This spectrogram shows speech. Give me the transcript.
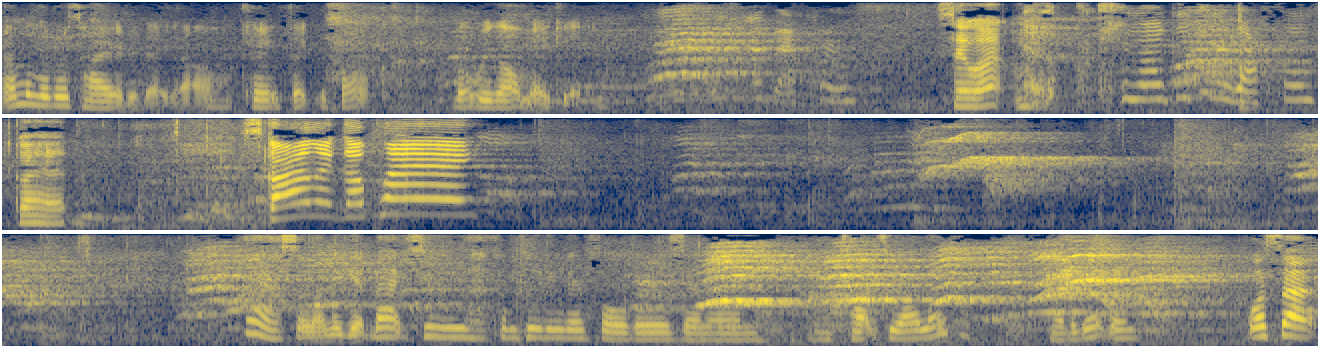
I'm a little tired today, y'all. Can't fake the funk, but we're going to make it. Say what? Can I go to the bathroom? Go ahead. Scarlett, go play. Yeah, so let me get back to completing their folders and um talk to y'all later. Have a good one. What's up?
